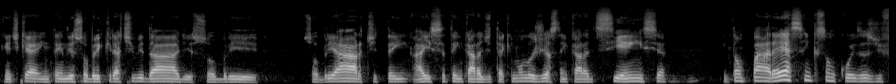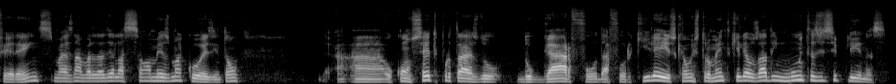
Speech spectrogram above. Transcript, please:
que a gente quer entender sobre criatividade, sobre, sobre arte, tem, aí você tem cara de tecnologia, você tem cara de ciência, então parecem que são coisas diferentes, mas na verdade elas são a mesma coisa. Então a, a, o conceito por trás do, do garfo ou da forquilha é isso, que é um instrumento que ele é usado em muitas disciplinas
